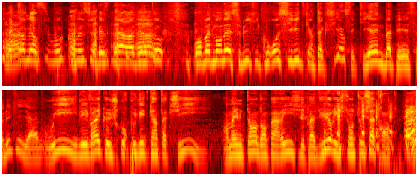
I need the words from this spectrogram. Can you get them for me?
D'accord, merci beaucoup, monsieur Besnard. À bientôt. Bon, on va demander à celui qui court aussi vite qu'un taxi, hein, c'est Kylian Mbappé. Salut Kylian. Oui, il est vrai que je cours plus vite qu'un taxi. En même temps, dans Paris, c'est pas dur, ils sont tous à 30. Alors,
